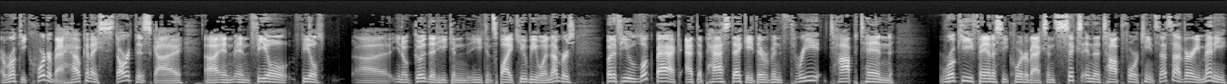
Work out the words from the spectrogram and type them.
a rookie quarterback. How can I start this guy uh, and and feel feel uh, you know good that he can he can supply QB one numbers? But if you look back at the past decade, there have been three top ten rookie fantasy quarterbacks and six in the top 14. So that's not very many.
